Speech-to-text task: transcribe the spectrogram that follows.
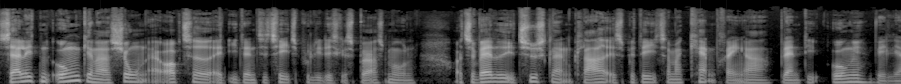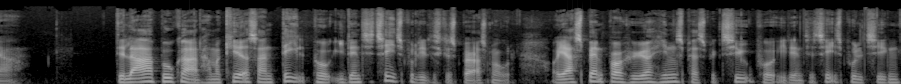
Særligt den unge generation er optaget af identitetspolitiske spørgsmål, og til valget i Tyskland klarede SPD sig markant ringere blandt de unge vælgere. Delara Bukart har markeret sig en del på identitetspolitiske spørgsmål, og jeg er spændt på at høre hendes perspektiv på identitetspolitikken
